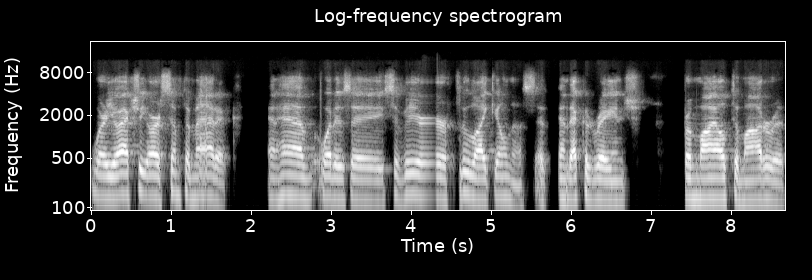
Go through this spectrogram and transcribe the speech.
where you actually are symptomatic and have what is a severe flu like illness, and that could range from mild to moderate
